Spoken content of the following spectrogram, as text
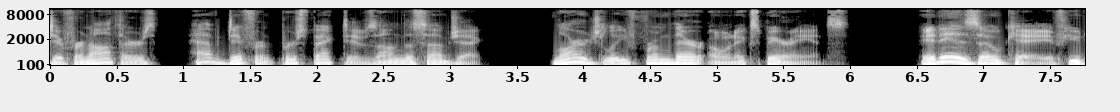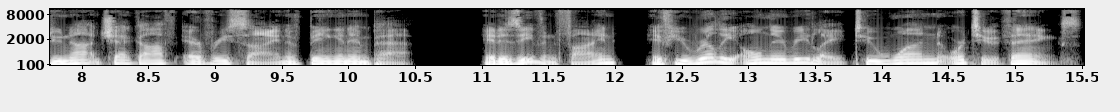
different authors have different perspectives on the subject, largely from their own experience. It is okay if you do not check off every sign of being an empath. It is even fine if you really only relate to one or two things.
